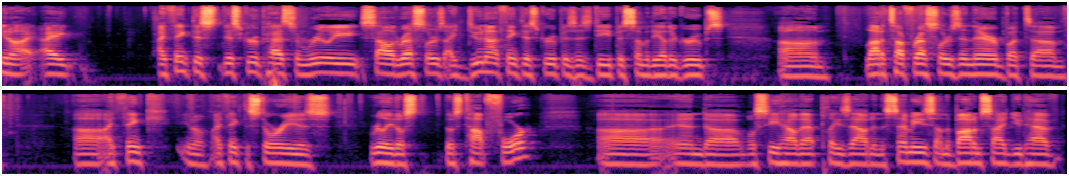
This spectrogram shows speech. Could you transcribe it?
you know, I, I I think this this group has some really solid wrestlers. I do not think this group is as deep as some of the other groups. Um, a lot of tough wrestlers in there, but um, uh, I think you know I think the story is really those those top four, uh, and uh, we'll see how that plays out in the semis. On the bottom side, you'd have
